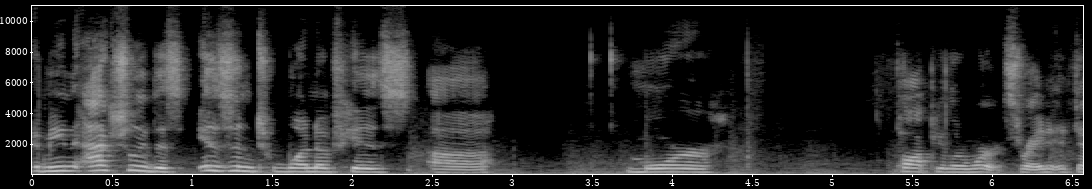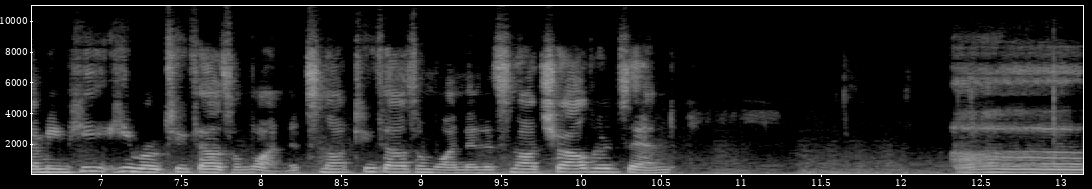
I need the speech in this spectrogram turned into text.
I mean, actually, this isn't one of his uh, more popular works, right? It, I mean, he, he wrote 2001. It's not 2001, and it's not Childhood's End. Uh,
